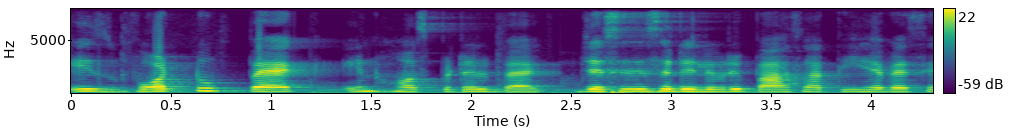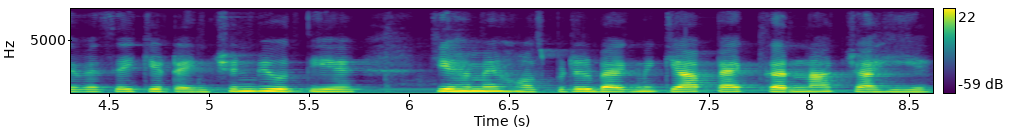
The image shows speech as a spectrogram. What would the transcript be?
is what to pack in hospital bag. जैसे जैसे डिलीवरी पास आती है, वैसे वैसे ही टेंशन भी होती है कि हमें हॉस्पिटल बैग में क्या पैक करना चाहिए,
